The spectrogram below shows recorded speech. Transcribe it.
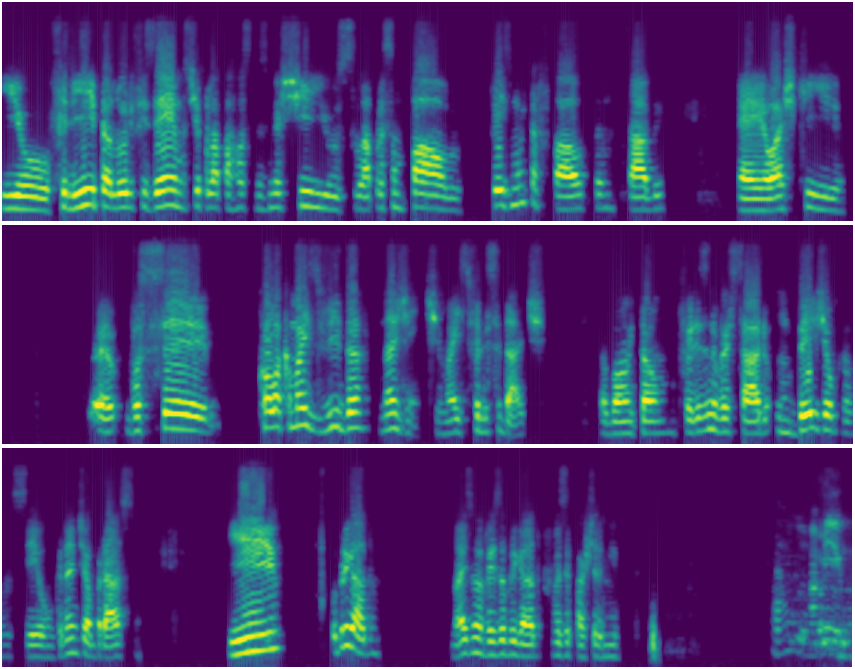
e o Felipe, a Luri fizemos, tipo lá para a Roça dos Meus Tios, lá para São Paulo. Fez muita falta, sabe? É, eu acho que você coloca mais vida na gente, mais felicidade. Tá bom? Então, feliz aniversário, um beijão para você, um grande abraço e obrigado. Mais uma vez, obrigado por fazer parte da minha vida. amigo.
